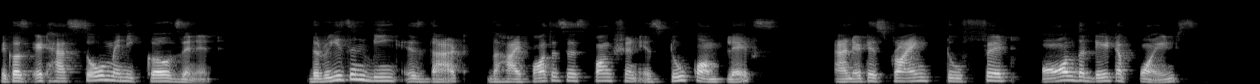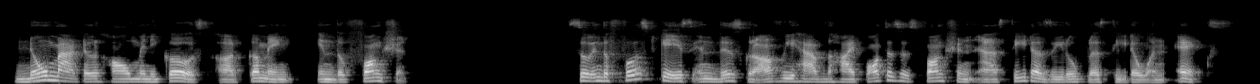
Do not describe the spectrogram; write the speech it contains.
because it has so many curves in it. The reason being is that the hypothesis function is too complex and it is trying to fit all the data points no matter how many curves are coming in the function. So in the first case in this graph, we have the hypothesis function as theta 0 plus theta 1 x,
